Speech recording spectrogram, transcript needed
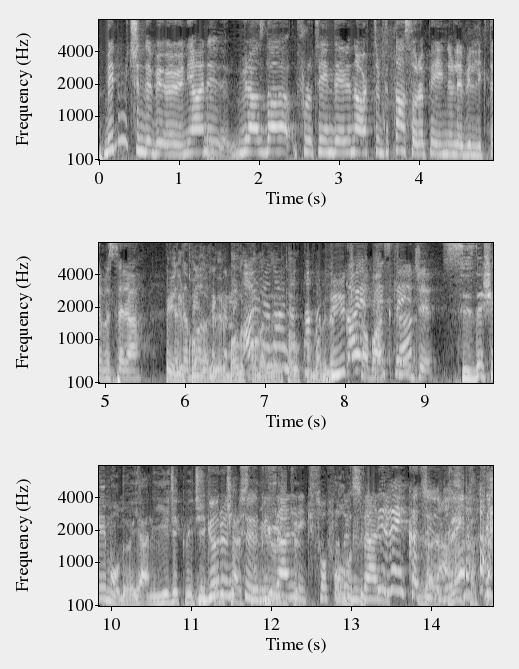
Benim için de bir öğün. Yani biraz daha protein değerini arttırdıktan sonra peynirle birlikte mesela. Peynir konulabilir, balık Aynen, konulabilir, aynen. tavuk konulabilir. Büyük Gayet tabakta besleyici. Sizde şey mi oluyor? Yani yiyecek ve içecekler Görüntü, içerisinde bir güzellik, görüntü. sofrada olması- güzellik. Bir renk katıyor. Güzel. Renk katıyor.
